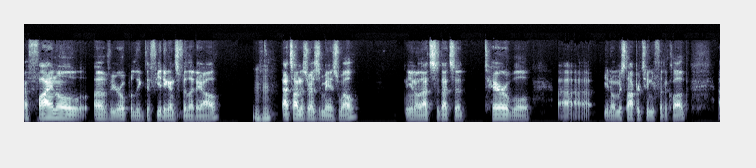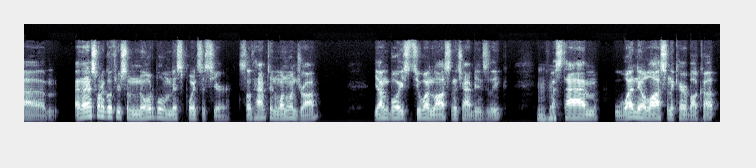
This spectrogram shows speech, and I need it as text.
a final of Europa League defeat against Villarreal. hmm That's on his resume as well. You know, that's that's a terrible, uh, you know, missed opportunity for the club. Um, and then I just want to go through some notable missed points this year. Southampton one-one draw. Young Boys two-one loss in the Champions League. hmm West Ham 1 0 loss in the Carabao Cup.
